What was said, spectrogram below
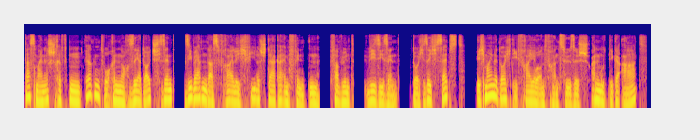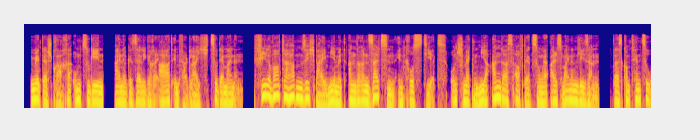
dass meine Schriften irgendwohin noch sehr deutsch sind, Sie werden das freilich viel stärker empfinden, verwöhnt, wie sie sind, durch sich selbst, ich meine durch die freie und französisch anmutige Art, mit der Sprache umzugehen, eine geselligere Art im Vergleich zu der meinen. Viele Worte haben sich bei mir mit anderen Salzen inkrustiert und schmecken mir anders auf der Zunge als meinen Lesern. Das kommt hinzu.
